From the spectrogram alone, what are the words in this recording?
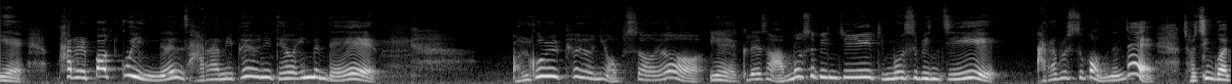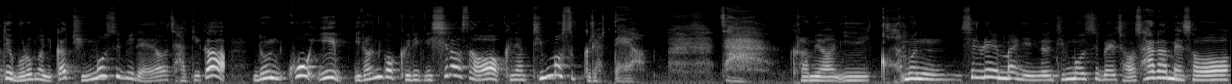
예 팔을 뻗고 있는 사람이 표현이 되어 있는데 얼굴 표현이 없어요. 예 그래서 앞모습인지 뒷모습인지 알아볼 수가 없는데 저 친구한테 물어보니까 뒷모습이래요. 자기가 눈, 코, 입 이런 거 그리기 싫어서 그냥 뒷모습 그렸대요. 자, 그러면 이 검은 실루엣만 있는 뒷모습의 저 사람에서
